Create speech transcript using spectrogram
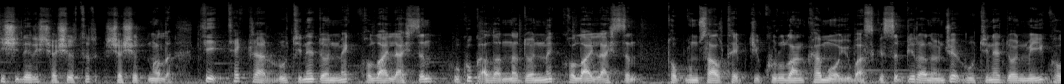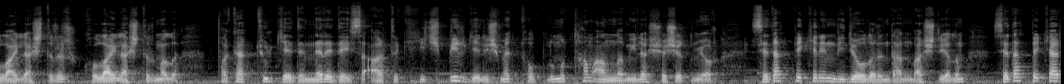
kişileri şaşırtır, şaşırtmalı. Ki tekrar rutine dönmek kolaylaşsın, hukuk alanına dönmek kolaylaşsın. Toplumsal tepki, kurulan kamuoyu baskısı bir an önce rutine dönmeyi kolaylaştırır, kolaylaştırmalı. Fakat Türkiye'de neredeyse artık hiçbir gelişme toplumu tam anlamıyla şaşırtmıyor. Sedat Peker'in videolarından başlayalım. Sedat Peker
